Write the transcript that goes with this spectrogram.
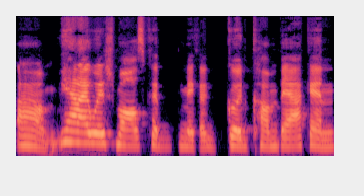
Um, man, I wish malls could make a good comeback. And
